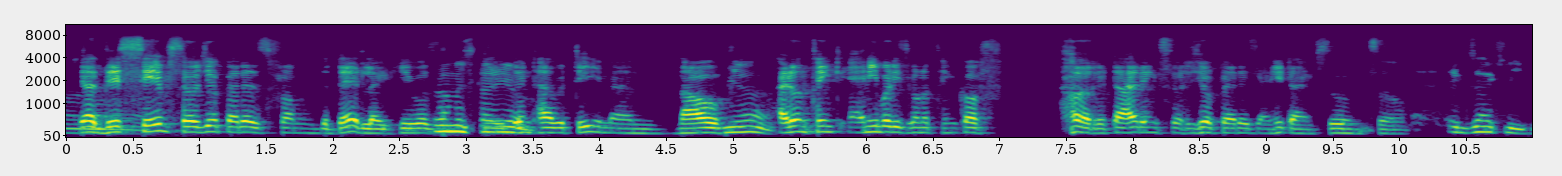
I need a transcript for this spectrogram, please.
Uh, yeah, they saved Sergio Perez from the dead. Like he was, from his career. he didn't have a team, and now yeah. I don't think anybody's going to think of uh, retiring Sergio Perez anytime soon. So exactly.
